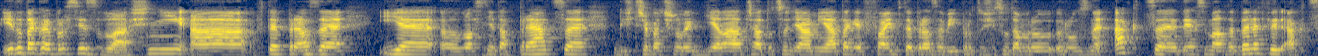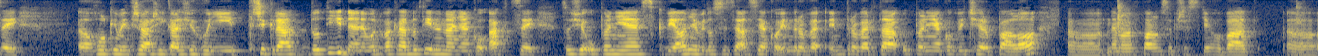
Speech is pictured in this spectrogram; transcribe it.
je to takové prostě zvláštní a v té Praze je eh, vlastně ta práce, když třeba člověk dělá třeba to, co dělám já, tak je fajn v té Praze být, protože jsou tam různé akce, jak se máte benefit akci, holky mi třeba říkaly, že chodí třikrát do týdne nebo dvakrát do týdne na nějakou akci, což je úplně skvělé. Mě by to sice asi jako introverta úplně jako vyčerpalo. Uh, nemám v plánu se přestěhovat uh,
